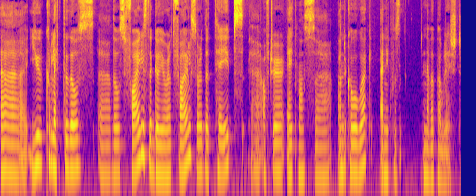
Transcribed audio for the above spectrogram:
uh, you collected those uh, those files, the Gujarat files or the tapes, uh, after eight months uh, undercover work, and it was never published.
